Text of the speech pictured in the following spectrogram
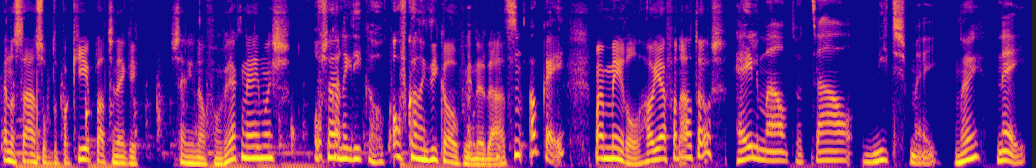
En dan staan ze op de parkeerplaats en denk ik... Zijn die nou van werknemers? Of, zijn... Kan ik die kopen? Of kan ik die kopen, inderdaad. Oké. Maar Merel, hou jij van auto's? Helemaal totaal niets mee. Nee? Nee.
